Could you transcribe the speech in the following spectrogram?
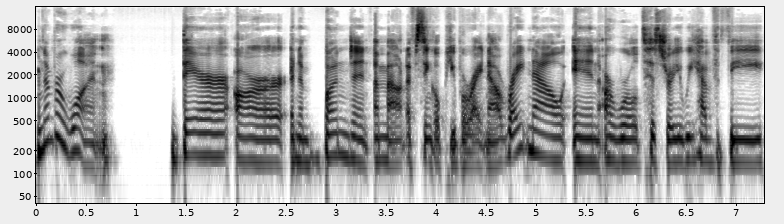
number one, there are an abundant amount of single people right now. Right now, in our world's history, we have the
